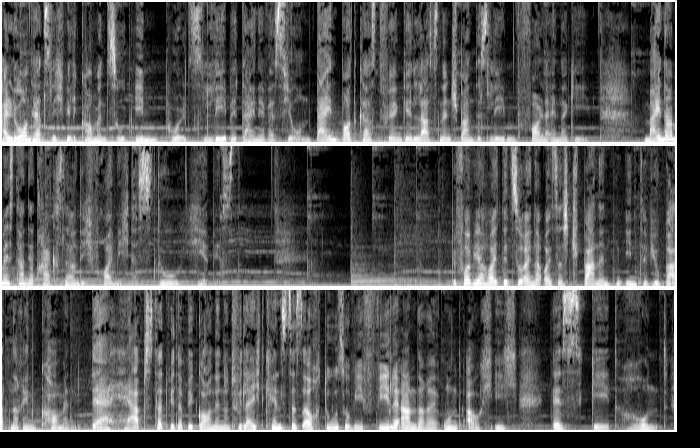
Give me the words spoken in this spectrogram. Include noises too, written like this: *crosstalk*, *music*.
Hallo und herzlich willkommen zu Impuls, lebe deine Version, dein Podcast für ein gelassen, entspanntes Leben voller Energie. Mein Name ist Tanja Traxler und ich freue mich, dass du hier bist. Bevor wir heute zu einer äußerst spannenden Interviewpartnerin kommen. Der Herbst hat wieder begonnen und vielleicht kennst das auch du, so wie viele andere und auch ich. Es geht rund.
